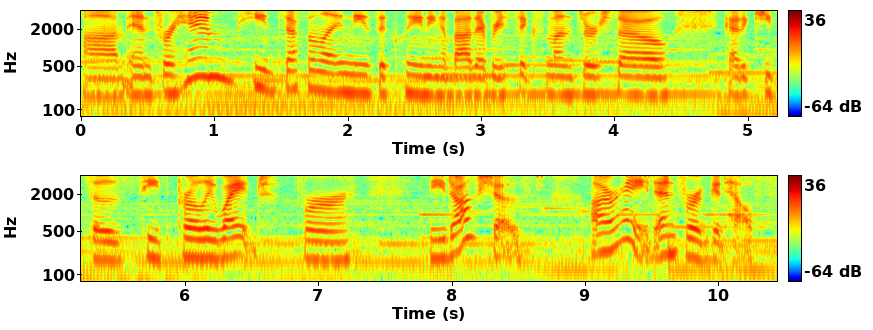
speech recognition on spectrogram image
Um, and for him, he definitely needs a cleaning about every six months or so. Got to keep those teeth pearly white for the dog shows. All right, and for good health.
